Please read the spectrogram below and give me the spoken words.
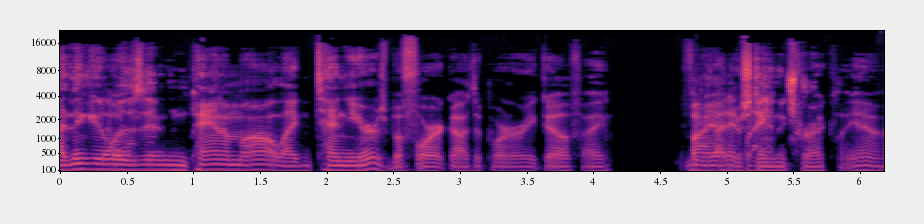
I think it was in Panama like 10 years before it got to Puerto Rico, if I, if I understand it, it correctly. Yeah.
